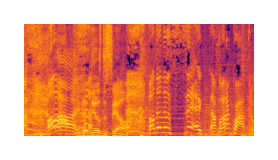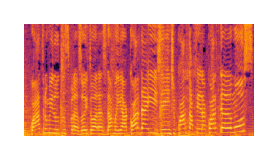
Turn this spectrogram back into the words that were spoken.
Ai, meu Deus do céu. Faltando agora quatro. Quatro minutos para as 8 horas da manhã. Acorda aí, gente. Quarta-feira, quartamos.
